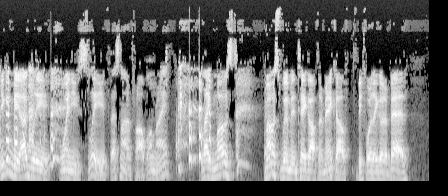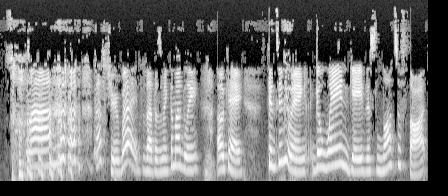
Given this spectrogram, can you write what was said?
you can be ugly when you sleep. That's not a problem, right? Like most most women take off their makeup before they go to bed. That's true, but that doesn't make them ugly. Mm. Okay. Continuing, Gawain gave this lots of thought,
